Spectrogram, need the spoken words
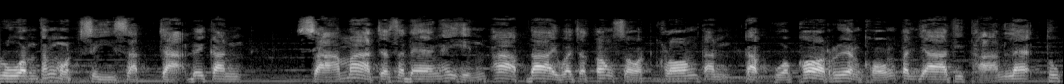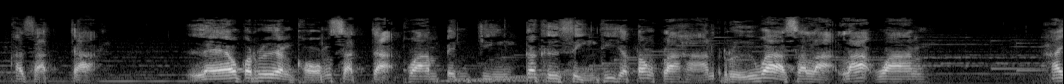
รวมทั้งหมดสี่สัจจะด้วยกันสามารถจะแสดงให้เห็นภาพได้ว่าจะต้องสอดคล้องกันกับหัวข้อเรื่องของปัญญาธิฐานและทุกขสัจจะแล้วก็เรื่องของสัจจะความเป็นจริง ก็คือสิ่งที่จะต้องประหารหรือว่าสละละวาง ให้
